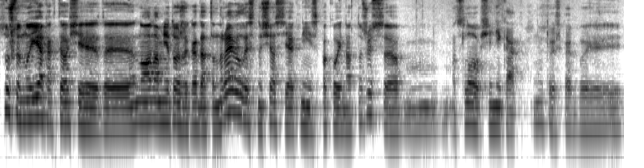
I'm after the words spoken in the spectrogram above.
Слушай, ну я как-то вообще, ну она мне тоже когда-то нравилась, но сейчас я к ней спокойно отношусь, э, от слова вообще никак. Ну то есть как бы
